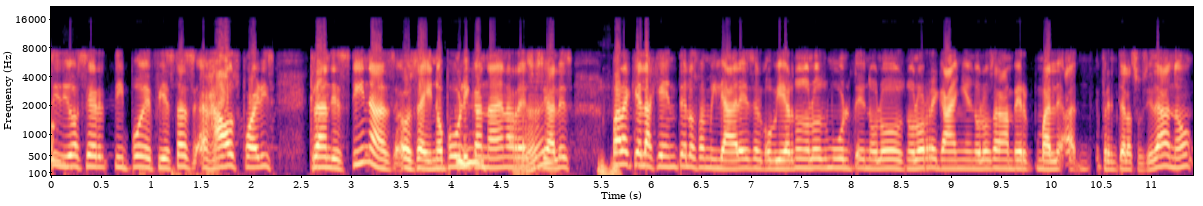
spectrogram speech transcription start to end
decidido hacer tipo de fiestas, house parties clandestinas, o sea, y no publican nada en las redes ¿Eh? sociales para que la gente, los familiares, el gobierno no los multe, no los, no los regañen, no los hagan ver mal ah, frente a la sociedad, ¿no?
